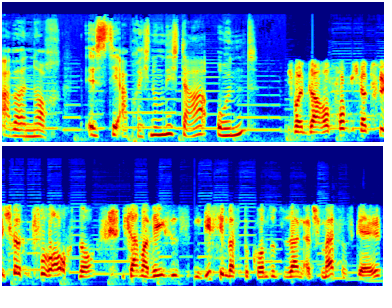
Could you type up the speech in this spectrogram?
Aber noch ist die Abrechnung nicht da und ich meine, darauf hoffe ich natürlich irgendwo auch noch. Ich sag mal, wenigstens ein bisschen was bekommen, sozusagen als Schmerzensgeld.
